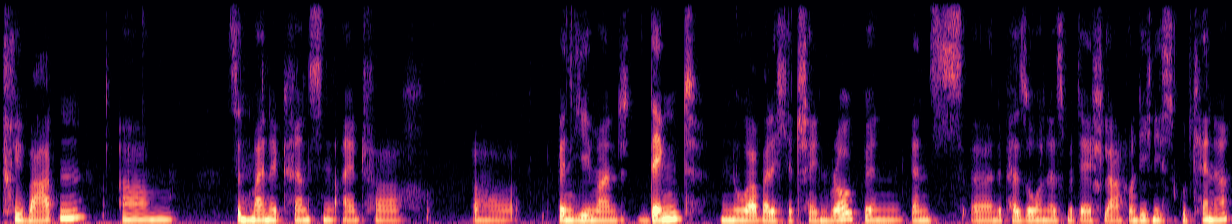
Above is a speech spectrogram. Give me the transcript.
Privaten ähm, sind meine Grenzen einfach, äh, wenn jemand denkt, nur weil ich jetzt Shaden Rogue bin, wenn es äh, eine Person ist, mit der ich schlafe und die ich nicht so gut kenne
